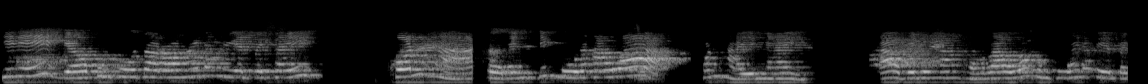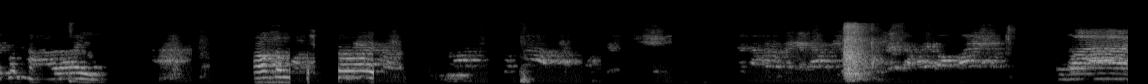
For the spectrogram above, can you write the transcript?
ทีนี้เดี๋ยวคุณครูจะลองให้นักเรียนไปใช้ ค้นหา search engine ดูนะคะว่า ค้นหายังไงเอาไปดูงานของเราว่าคุณครูให้นักเรียนไปค้นหาอะไร เอาสมุดเลยว้าย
